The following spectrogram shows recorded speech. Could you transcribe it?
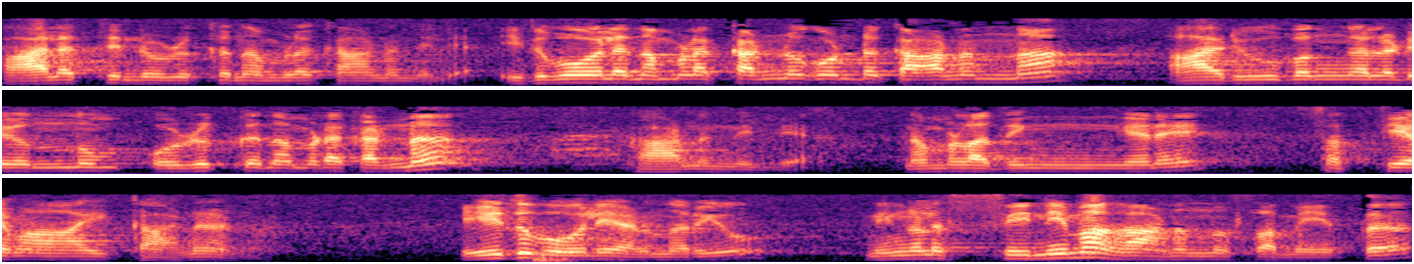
പാലത്തിന്റെ ഒഴുക്ക് നമ്മൾ കാണുന്നില്ല. ഇതുപോലെ നമ്മളെ കണ്ണുകൊണ്ട് കാണുന്ന ആ രൂപങ്ങളുടെ ഒന്നും ഒഴുക്ക് നമ്മുടെ കണ്ണ് കാണുന്നില്ല. നമ്മൾ അതിങ്ങനെ സത്യമായി കാണുകയാണ്. ഏതുപോലെയാണെന്നറിയോ? നിങ്ങൾ സിനിമ കാണുന്ന സമയത്ത്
